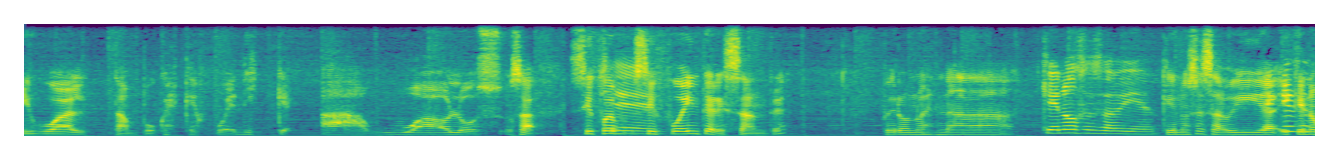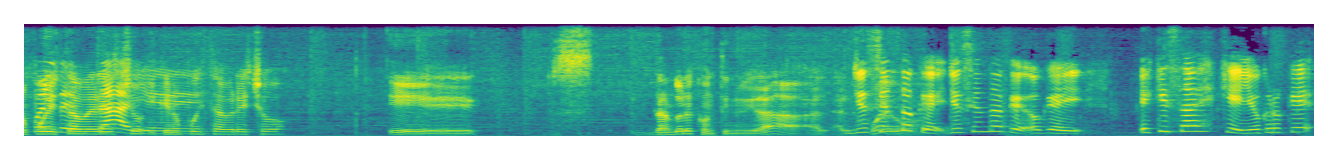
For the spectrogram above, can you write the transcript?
igual tampoco es que fue disque, ah, wow, los, o sea, sí fue, Sí. sí fue interesante, pero no es nada Que no se sabía. que no se sabía Es que y que no pudiste haber hecho y que no pudiste haber hecho eh, dándole continuidad al, al Yo juego. siento que, yo siento que, ok, es que sabes que yo creo que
